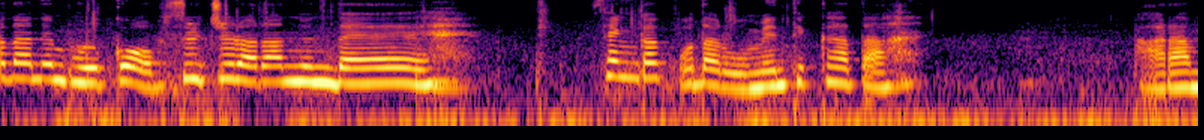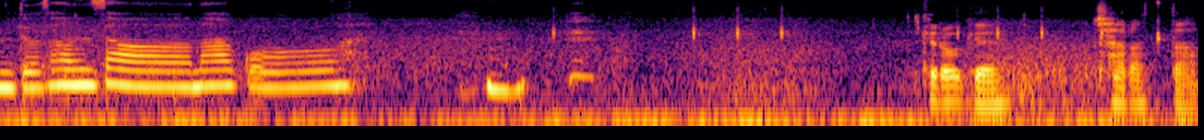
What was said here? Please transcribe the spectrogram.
바다는 볼 거 없을 줄 알았는데 생각보다 로맨틱하다. 바람도 선선하고 그러게 잘 왔다.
